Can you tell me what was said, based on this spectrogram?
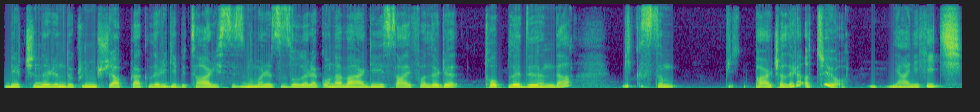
bir çınarın dökülmüş yaprakları gibi tarihsiz numarasız olarak ona verdiği sayfaları topladığında bir kısım parçaları atıyor. Yani hiç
